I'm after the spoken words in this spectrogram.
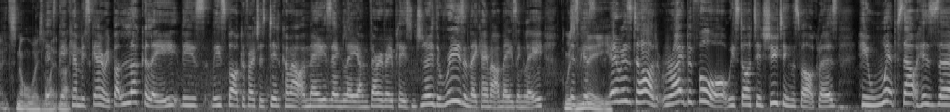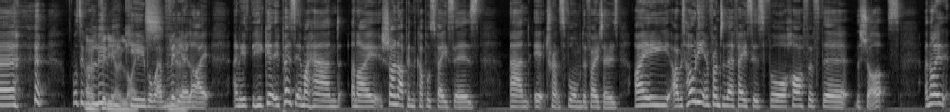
it's not always like It's, it can be scary, but luckily these these sparkler photos did come out amazingly. I'm very very pleased. And do you know the reason they came out amazingly Was me. It was Todd. Right before we started shooting the sparklers, he whips out his uh, what's it called, Uh, Lume Cube lights, or whatever video yeah. light, and he he, get, he puts it in my hand, and I shine up in the couple's faces. and it transformed the photos. I I was holding it in front of their faces for half of the the shots, and then I,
